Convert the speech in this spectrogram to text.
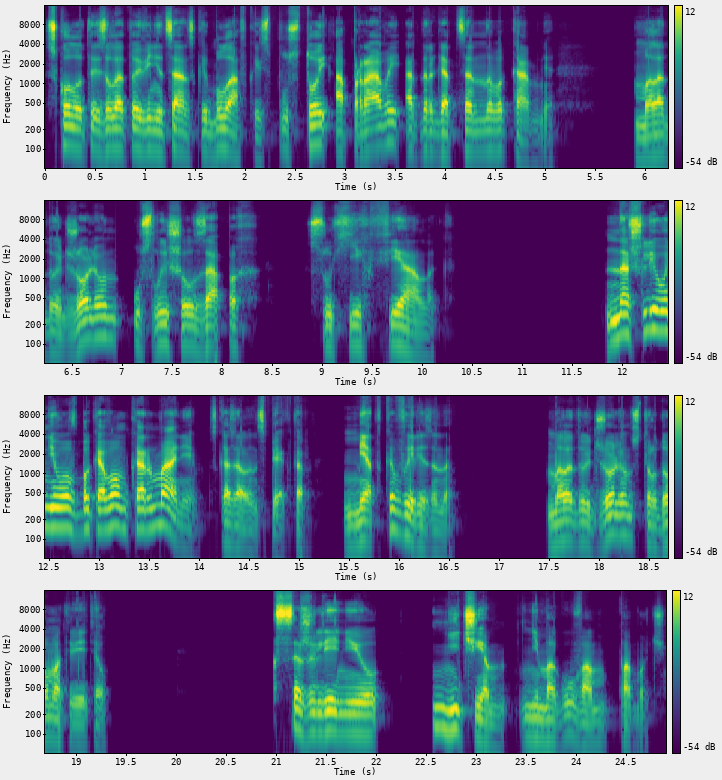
сколотый золотой венецианской булавкой с пустой оправой от драгоценного камня. Молодой Джолион услышал запах сухих фиалок. «Нашли у него в боковом кармане», — сказал инспектор. «Метко вырезано». Молодой Джолион с трудом ответил. «К сожалению, ничем не могу вам помочь».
